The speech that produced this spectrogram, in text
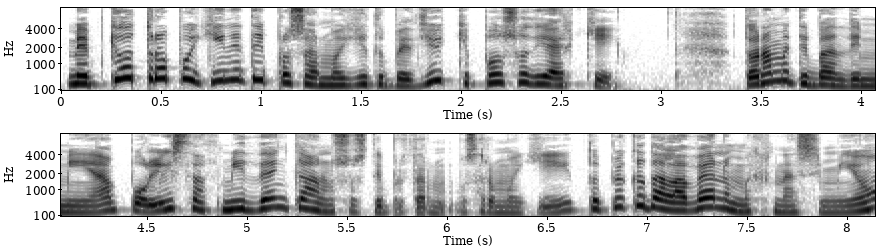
με ποιο τρόπο γίνεται η προσαρμογή του παιδιού και πόσο διαρκεί; Τώρα με την πανδημία, πολλοί σταθμοί δεν κάνουν σωστή προσαρμογή, το οποίο καταλαβαίνω μέχρι ένα σημείο,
